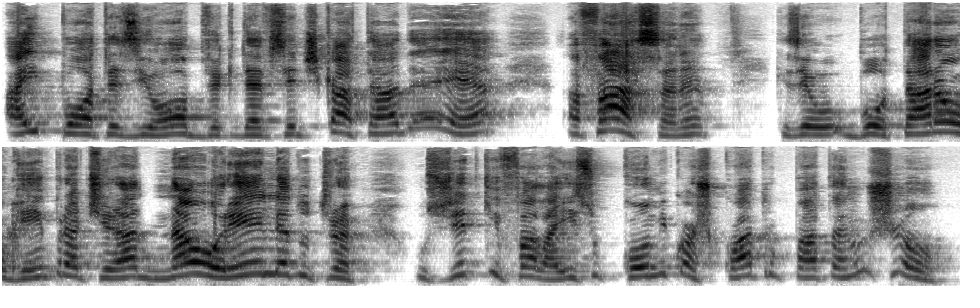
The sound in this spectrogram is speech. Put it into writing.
A hipótese óbvia que deve ser descartada é a farsa, né? Quer dizer, botaram alguém para atirar na orelha do Trump. O sujeito que fala isso come com as quatro patas no chão.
